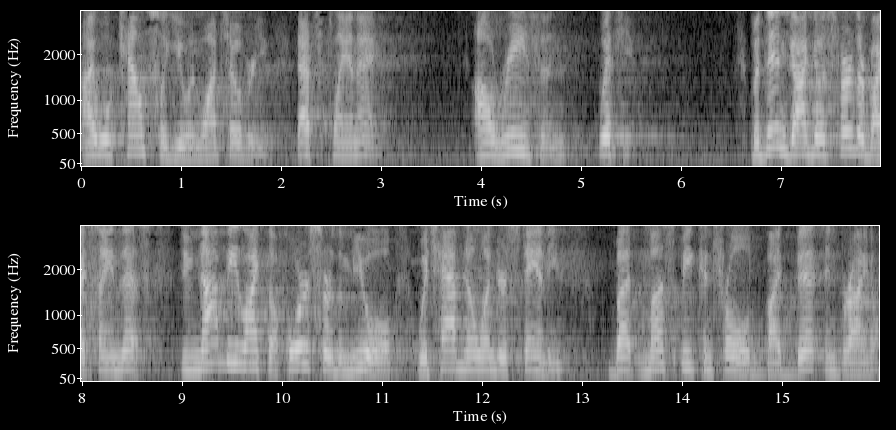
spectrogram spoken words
I will counsel you and watch over you. That's plan A. I'll reason with you. But then God goes further by saying this Do not be like the horse or the mule, which have no understanding, but must be controlled by bit and bridle,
